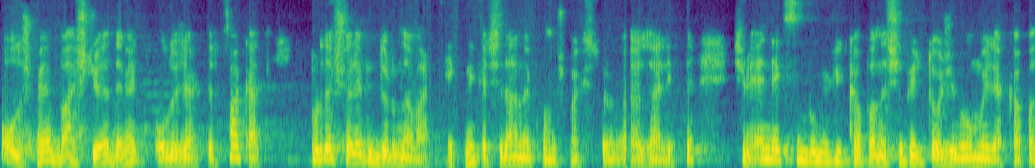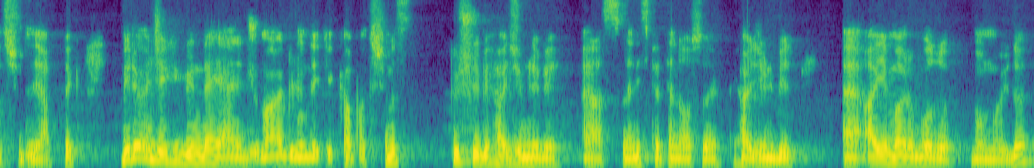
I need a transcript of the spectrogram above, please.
oluşmaya başlıyor demek olacaktır. Fakat burada şöyle bir durum da var. Teknik açıdan da konuşmak istiyorum özellikle. Şimdi endeksin bugünkü kapanışı bir doji mumuyla kapatışımızı yaptık. Bir önceki günde yani cuma günündeki kapatışımız güçlü bir hacimli bir aslında nispeten olsa da hacimli bir e, ayı marı bozu mumuydu.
